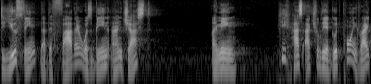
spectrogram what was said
Do you think that the father was being unjust? I mean, he has actually a good point, right?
